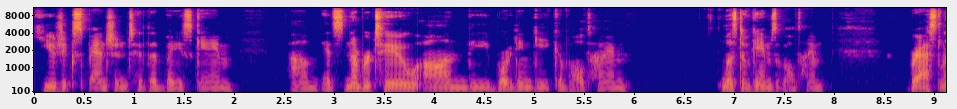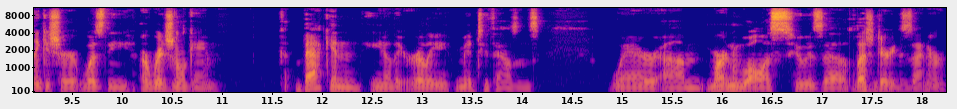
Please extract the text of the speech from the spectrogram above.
huge expansion to the base game. Um, it's number two on the Board Game Geek of all time list of games of all time. Brass Lancashire was the original game back in you know the early mid 2000s where um, Martin Wallace, who is a legendary designer,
